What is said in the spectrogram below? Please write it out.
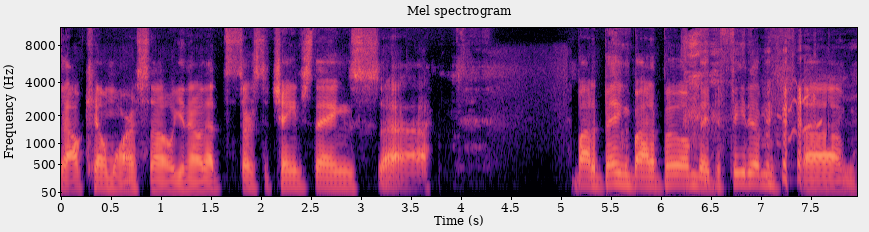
Val Kilmore. So you know that starts to change things. Uh, bada bing, bada boom. They defeat him. um,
